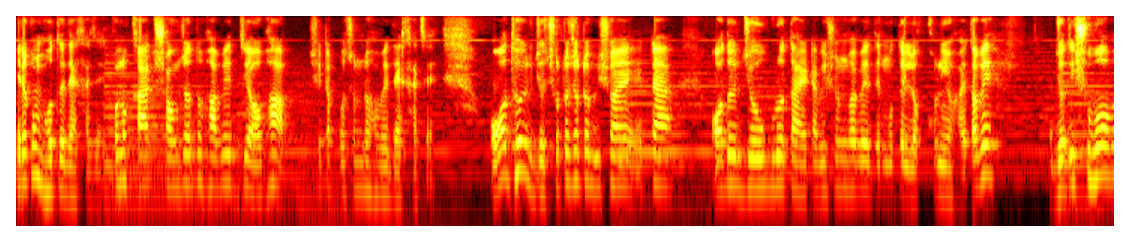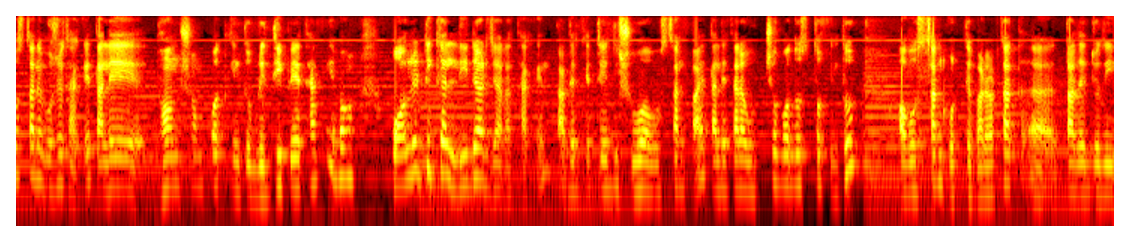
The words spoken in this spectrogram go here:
এরকম হতে দেখা যায়। কোনো কাজ সংযত ভাবের যে অভাব, সেটা প্রচন্ডভাবে দেখা যায়। অধৈর্য, ছোট ছোট বিষয়ে একটা অধৈর্য, উগ্রতা, এটা ভীষণভাবে এদের মধ্যে লক্ষণীয় হয়। তবে যদি শুভ অবস্থানে বসে থাকে, তাহলে ধন সম্পদ কিন্তু বৃদ্ধি পেয়ে থাকে এবং পলিটিক্যাল লিডার যারা থাকেন, তাদের ক্ষেত্রে যদি শুভ অবস্থান পায়, তাহলে তারা উচ্চপদস্থ কিন্তু অবস্থান করতে পারে। অর্থাৎ তাদের যদি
